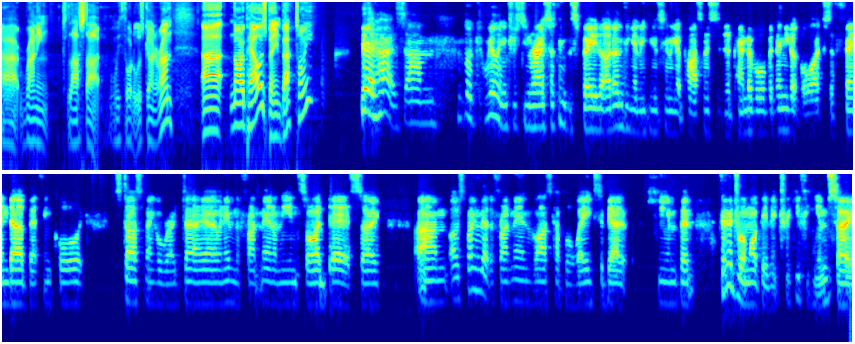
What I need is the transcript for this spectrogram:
uh, running last start. We thought it was going to run. Uh, Night of Power's been back, Tommy. Yeah, it has. Um, look, really interesting race. I think the speed. I don't think anything's going to get past Mr. Dependable. But then you got the likes of Fender, Bethencourt, Star Spangled Rodeo, and even the front man on the inside there. So um, I was speaking about the front man the last couple of weeks about him, but I think the draw might be a bit tricky for him. So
